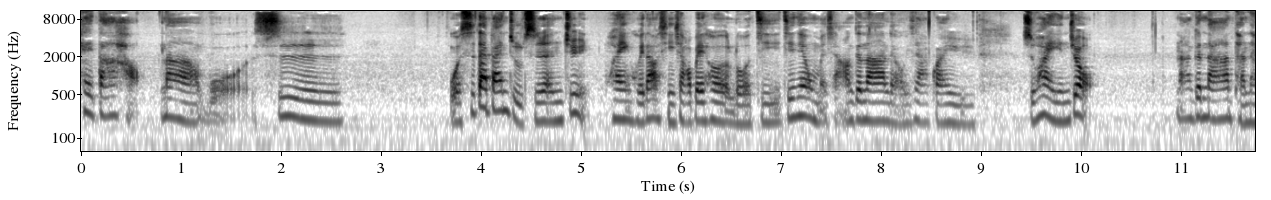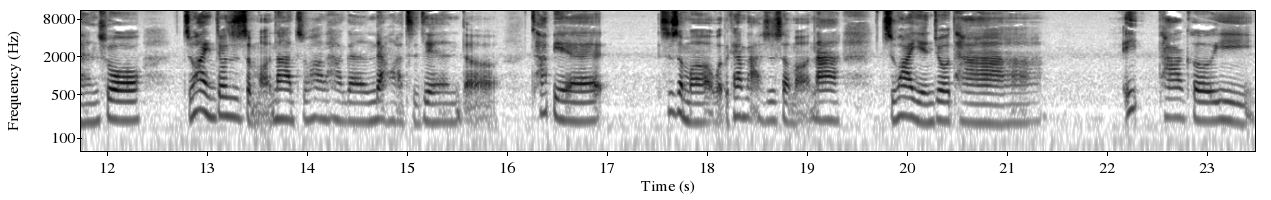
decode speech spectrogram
嘿，大家好，那我是我是代班主持人俊，欢迎回到行销背后的逻辑。今天我们想要跟大家聊一下关于质化研究，那跟大家谈谈说质化研究是什么，那质化它跟量化之间的差别是什么？我的看法是什么？那质化研究它，诶，它可以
